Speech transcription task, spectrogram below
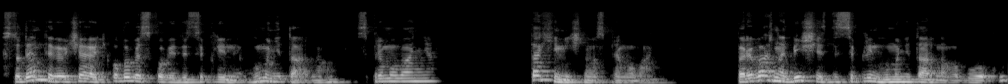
студенти вивчають обов'язкові дисципліни гуманітарного спрямування та хімічного спрямування. Переважна більшість дисциплін гуманітарного блоку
